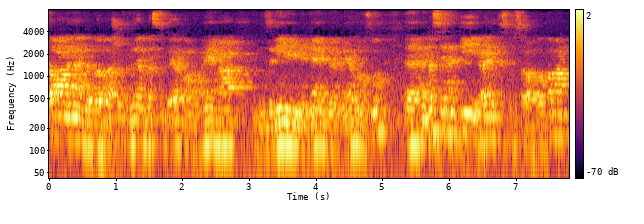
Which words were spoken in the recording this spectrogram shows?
طبعا أنا بشرف ان أنا بس البدايه الرمضانيه مع زميلي النائب ايهاب منصور. أنا بس هنا في عده استفسارات هو طبعا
